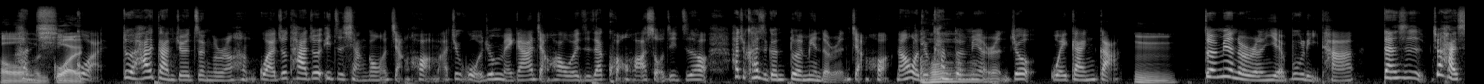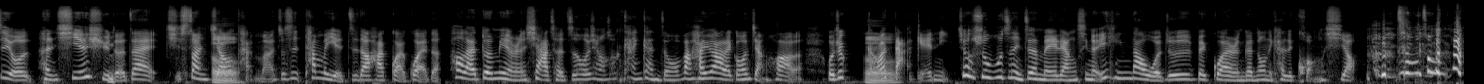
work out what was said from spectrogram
很奇怪。对他感觉整个人很怪，就他就一直想跟我讲话嘛，结果我就没跟他讲话，我一直在狂划手机。之后他就开始跟对面的人讲话，然后我就看对面的人就为尴尬，嗯，对面的人也不理他，但是就还是有很些许的在算交谈嘛，就是他们也知道他怪怪的。后来对面的人下车之后，我想说看看怎么办，他又要来跟我讲话了，我就赶快打给你，就殊不知你真的没良心的，一听到我就是被怪人跟踪，你开始狂笑，怎么怎么？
